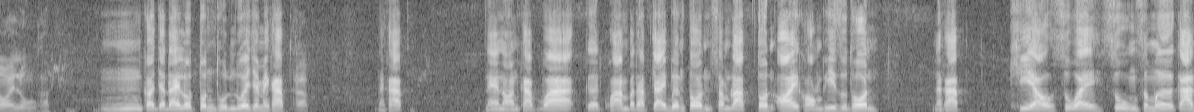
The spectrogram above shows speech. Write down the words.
น้อยลงครับ อืมก็จะได้ลดต้นทุนด้วยใช่ไหมครับครับ นะครับ แน่นอนครับว่าเกิดความประทับใจเบื้องต้นสำหรับต้นอ้อยของพี่สุทนนะครับ เขียวสวยสูงเสมอกัน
